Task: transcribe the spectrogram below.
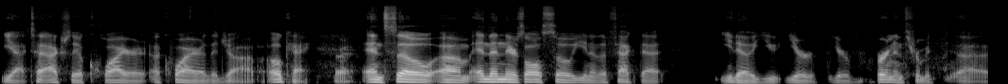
Yeah, to actually acquire acquire the job. Okay. Right. And so um and then there's also, you know, the fact that you know you you're you're burning through uh,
